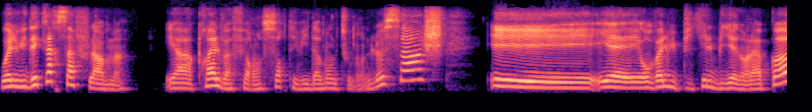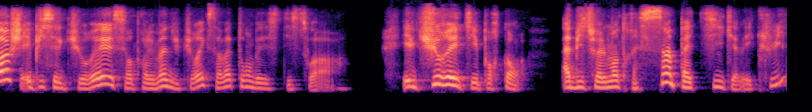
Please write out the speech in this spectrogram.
où elle lui déclare sa flamme. Et après, elle va faire en sorte, évidemment, que tout le monde le sache. Et, on va lui piquer le billet dans la poche, et puis c'est le curé, c'est entre les mains du curé que ça va tomber, cette histoire. Et le curé, qui est pourtant habituellement très sympathique avec lui,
